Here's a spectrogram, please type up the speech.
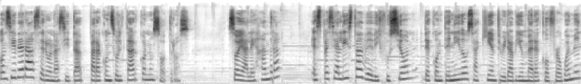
considera hacer una cita para consultar con nosotros. Soy Alejandra, especialista de difusión de contenidos aquí en 3W Medical for Women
